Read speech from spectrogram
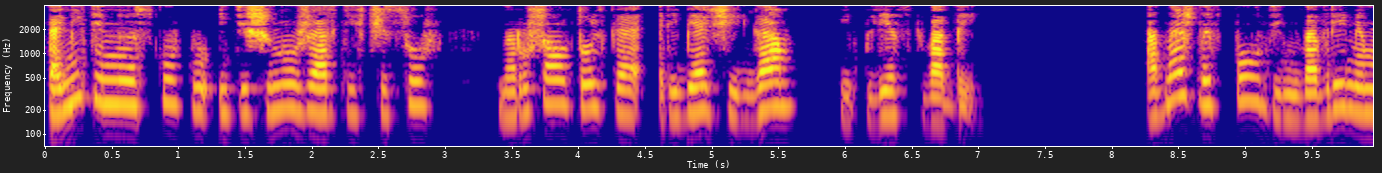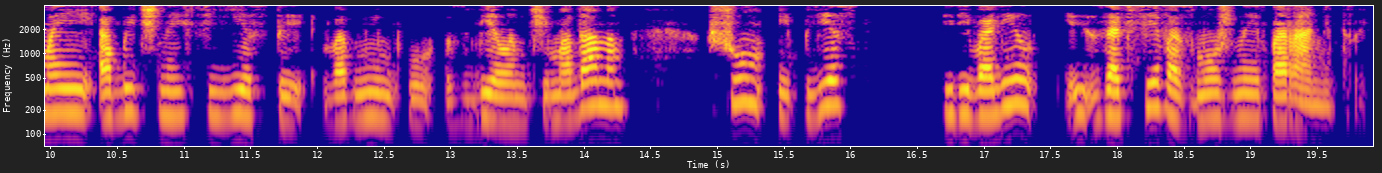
Томительную скуку и тишину жарких часов нарушал только ребячий гам и плеск воды. Однажды в полдень, во время моей обычной сиесты в обнимку с белым чемоданом, шум и плеск перевалил за все возможные параметры.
